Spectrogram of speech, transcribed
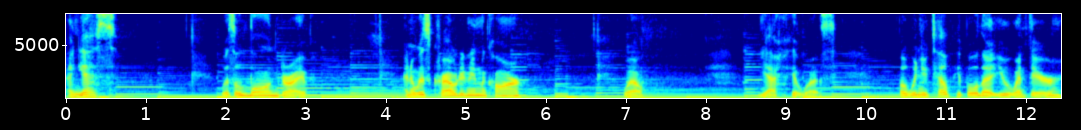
and yes, it was a long drive, and it was crowded in the car. Well, yeah, it was. But when you tell people that you went there,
